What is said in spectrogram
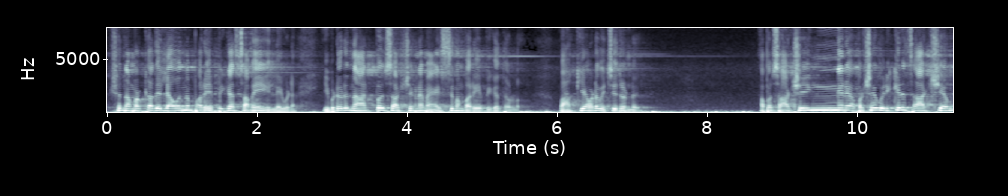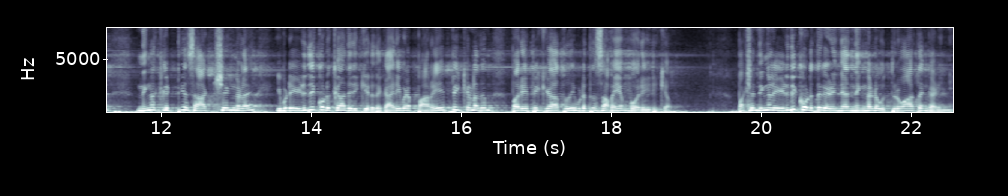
പക്ഷെ നമ്മൾക്ക് നമ്മൾക്കതെല്ലാം ഒന്നും പറയിപ്പിക്കാൻ സമയമില്ല ഇവിടെ. ഇവിടെ ഒരു നാൽപ്പത് സാക്ഷ്യങ്ങളെ മാക്സിമം പറയിപ്പിക്കത്തുള്ളൂ. ബാക്കി അവിടെ വെച്ചിട്ടുണ്ട്. അപ്പോൾ സാക്ഷി ഇങ്ങനെ പക്ഷേ ഒരിക്കലും സാക്ഷ്യം നിങ്ങൾക്ക് കിട്ടിയ സാക്ഷ്യങ്ങൾ ഇവിടെ എഴുതി കൊടുക്കാതിരിക്കരുത്. കാര്യം ഇവിടെ പറയിപ്പിക്കണതും പറയിപ്പിക്കാത്തതും ഇവിടുത്തെ സമയം പോലെ ഇരിക്കും. പക്ഷെ നിങ്ങൾ എഴുതി കൊടുത്തു കഴിഞ്ഞാൽ നിങ്ങളുടെ ഉത്തരവാദിത്തം കഴിഞ്ഞ്.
